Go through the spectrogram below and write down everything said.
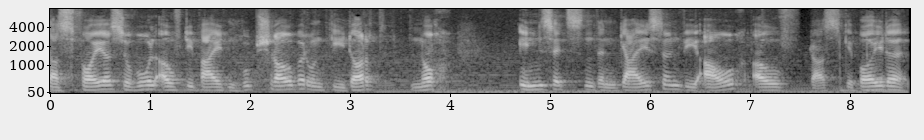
das Feuer sowohl auf die beiden Hubschrauber und die dort noch insetzenden Geiseln wie auch auf das Gebäude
